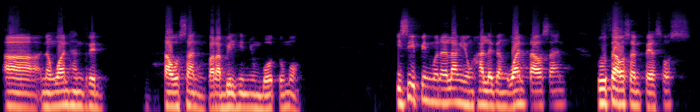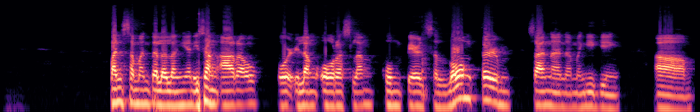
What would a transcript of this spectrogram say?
ah, ng 100,000 para bilhin yung boto mo. Isipin mo na lang yung halagang 1,000, 2,000 pesos. Pansamantala lang yan, isang araw or ilang oras lang compared sa long term sana na magiging um,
